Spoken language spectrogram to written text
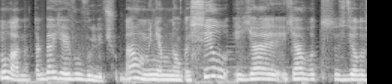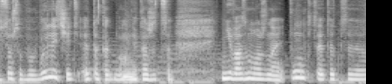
ну ладно, тогда я его вылечу. Да, у меня много сил, и я, я вот сделаю все, чтобы вылечить. Это, как бы, мне кажется, невозможно пункт этот э,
